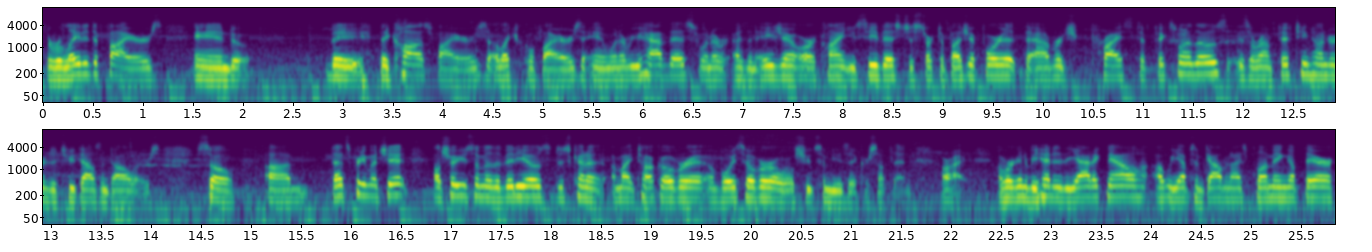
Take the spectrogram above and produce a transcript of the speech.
they're related to fires and they they cause fires electrical fires and whenever you have this whenever as an agent or a client you see this just start to budget for it. The average price to fix one of those is around 1500 to 2000 dollars. So um, that's pretty much it. I'll show you some of the videos, just kind of, I might talk over it on voiceover or we'll shoot some music or something. All right, we're gonna be headed to the attic now. Uh, we have some galvanized plumbing up there.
